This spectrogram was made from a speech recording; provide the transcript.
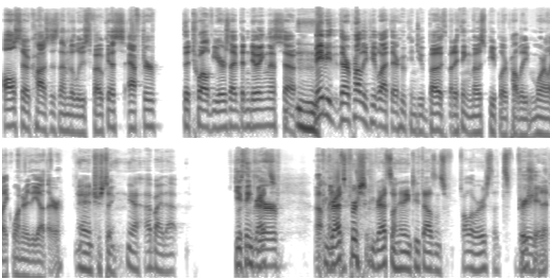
also causes them to lose focus after the 12 years I've been doing this. So Mhm. maybe there are probably people out there who can do both, but I think most people are probably more like one or the other. Yeah, interesting. Yeah, I buy that. Do you Well, think congrats. you're? oh, congrats first. Congrats on hitting two thousand followers. That's very, Appreciate it.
